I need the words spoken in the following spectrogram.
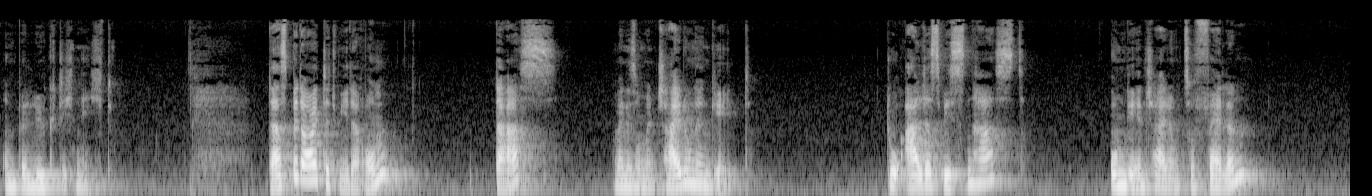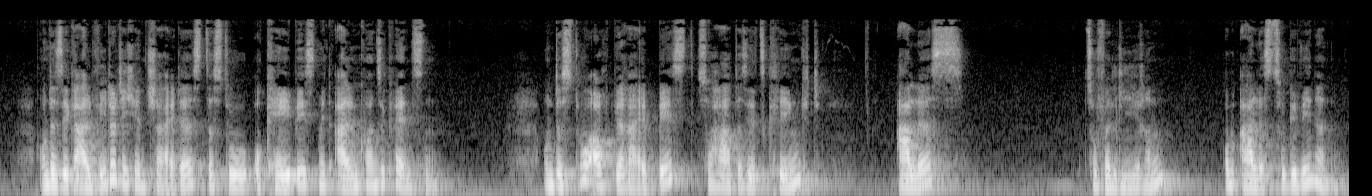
und belüg dich nicht. Das bedeutet wiederum, dass, wenn es um Entscheidungen geht, du all das Wissen hast, um die Entscheidung zu fällen und dass egal wie du dich entscheidest, dass du okay bist mit allen Konsequenzen. Und dass du auch bereit bist, so hart das jetzt klingt, alles zu verlieren, um alles zu gewinnen.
